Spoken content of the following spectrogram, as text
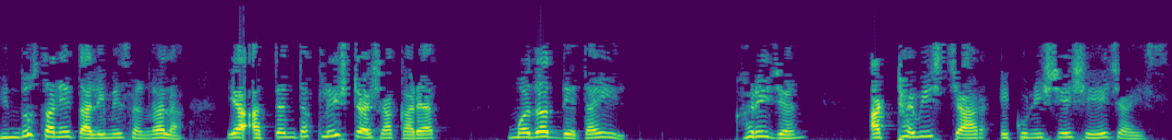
हिंदुस्थानी तालिमी संघाला या अत्यंत क्लिष्ट अशा कार्यात मदत देता येईल. हरिजन अठ्ठावीस चार एकोणीसशे शेहेचाळीस.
